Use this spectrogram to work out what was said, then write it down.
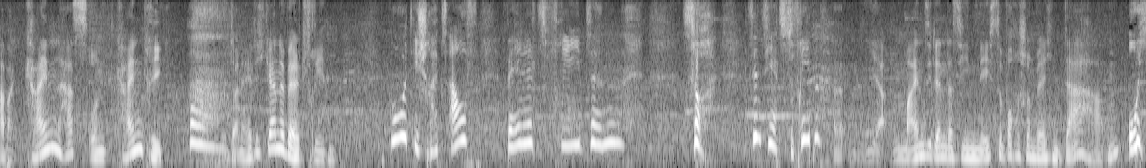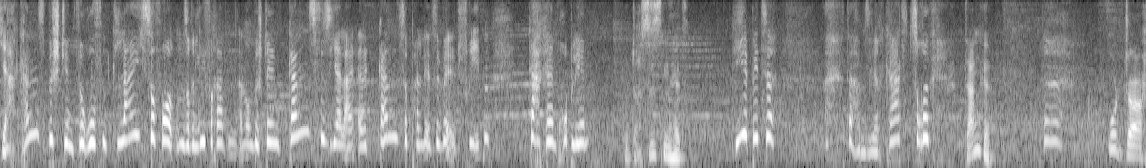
Aber keinen Hass und keinen Krieg. Und dann hätte ich gerne Weltfrieden. gut, ich schreib's auf. Weltfrieden. So, sind Sie jetzt zufrieden? Äh, ja, meinen Sie denn, dass Sie nächste Woche schon welchen da haben? Oh ja, ganz bestimmt. Wir rufen gleich sofort unsere Lieferanten an und bestellen ganz für Sie allein eine ganze Palette Weltfrieden. Gar kein Problem. Oh, das ist nett. Hier bitte. Da haben Sie Ihre Karte zurück. Danke. Guten Tag.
